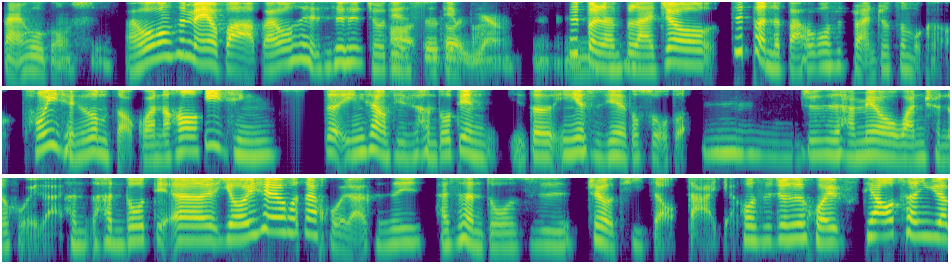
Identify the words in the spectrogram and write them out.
百货公司百货公司没有吧？百货公司也是九点哦十点一样。嗯日本人本来就日本的百货公司本来就这么高，从以前就这么早关，然后疫情的影响，其实很多店的营业时间也都缩短，嗯，就是还没有完全的回来。很很多店呃有一些会再回来，可是还是很多就是就有提早打烊，或是就是回调成原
